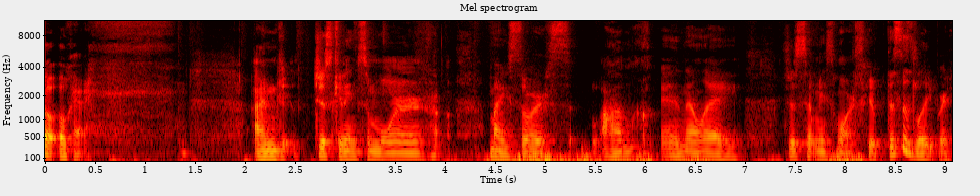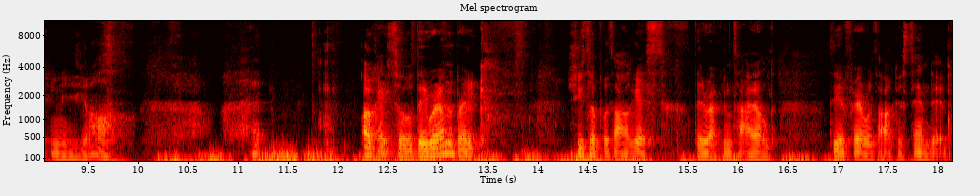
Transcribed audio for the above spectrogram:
So, okay. I'm just getting some more my source um, in LA just sent me some more scoop. This is late breaking news, y'all. Okay, so they were on the break. She's up with August. They reconciled. The affair with August ended.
